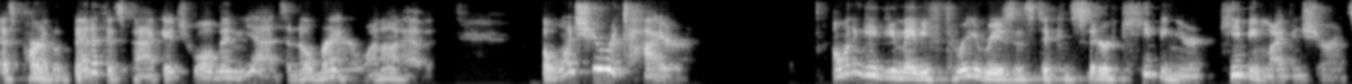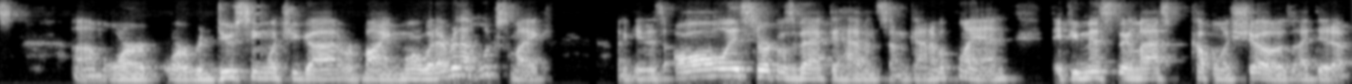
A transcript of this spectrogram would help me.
as part of a benefits package, well then yeah, it's a no-brainer. Why not have it? But once you retire, I want to give you maybe three reasons to consider keeping your keeping life insurance, um, or or reducing what you got, or buying more, whatever that looks like. Again, this always circles back to having some kind of a plan. If you missed the last couple of shows, I did a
